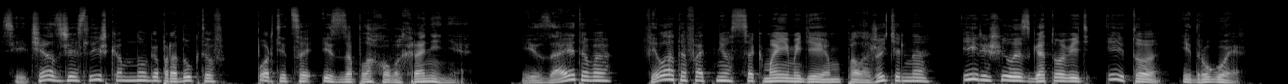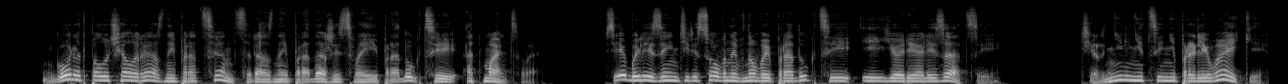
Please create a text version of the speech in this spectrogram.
Сейчас же слишком много продуктов портится из-за плохого хранения. Из-за этого Филатов отнесся к моим идеям положительно и решил изготовить и то, и другое. Город получал разный процент с разной продажей своей продукции от Мальцева. Все были заинтересованы в новой продукции и ее реализации. Чернильницы-непроливайки,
